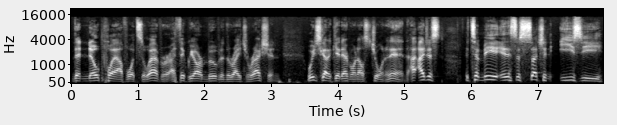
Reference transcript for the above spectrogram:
than no playoff whatsoever. I think we are moving in the right direction. We just got to get everyone else joining in. I, I just, to me, this is such an easy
